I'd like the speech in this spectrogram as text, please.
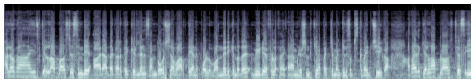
ഹലോ ഗായ്സ് കേരള ബ്ലാസ്റ്റേഴ്സിന്റെ ആരാധകർക്ക് കിടിലൻ സന്തോഷ വാർത്തയാണ് ഇപ്പോൾ വന്നിരിക്കുന്നത്. വീഡിയോ ഫുള്ളത്തിനെ കാണാൻ വേണ്ടി ശ്രമിക്കുക. പറ്റുമെങ്കിൽ സബ്സ്ക്രൈബ് ചെയ്യുക. അതായത് കേരള ബ്ലാസ്റ്റേഴ്സ് ഈ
